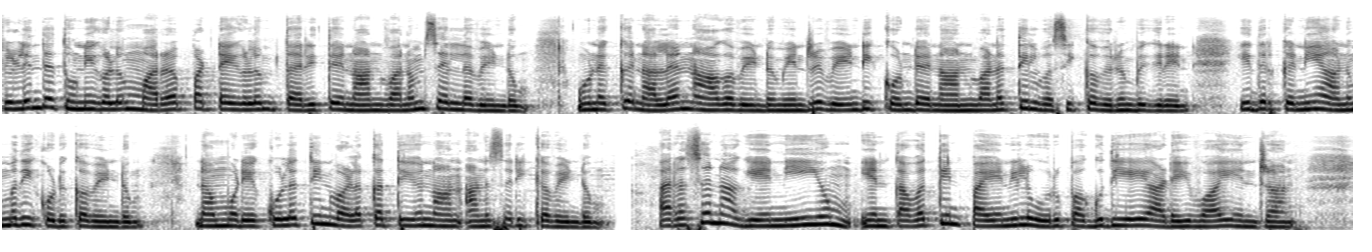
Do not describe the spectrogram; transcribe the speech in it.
கிழிந்த துணிகளும் மரப்பட்டைகளும் தரித்து நான் வனம் செல்ல வேண்டும். உனக்கு நலன் ஆக வேண்டும் என்று வேண்டிக் கொண்டு நான் வனத்தில் வசிக்க விரும்புகிறேன். இதற்கு நீ அனுமதி கொடுக்க வேண்டும். நம்முடைய குலத்தின் வழக்கத்தையும் நான் அனுசரிக்க வேண்டும். அரசனாகிய நீயும் என் தவத்தின் பயனில் ஒரு பகுதியை அடைவாய் என்றான்.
